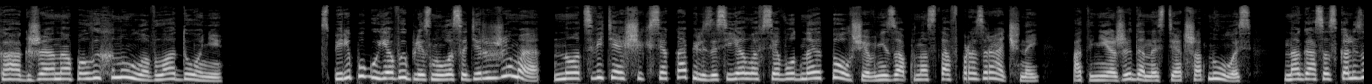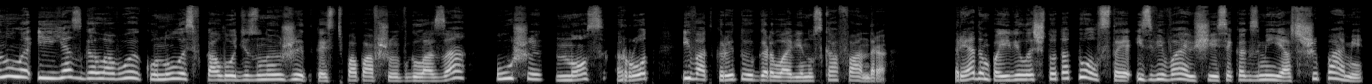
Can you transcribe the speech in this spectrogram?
как же она полыхнула в ладони! С перепугу я выплеснула содержимое, но от светящихся капель засияла вся водная толща, внезапно став прозрачной. От неожиданности отшатнулась. Нога соскользнула, и я с головой окунулась в колодезную жидкость, попавшую в глаза, уши, нос, рот и в открытую горловину скафандра. Рядом появилось что-то толстое, извивающееся, как змея с шипами.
